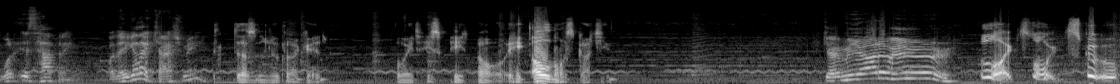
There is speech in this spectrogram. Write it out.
What is happening? Are they gonna catch me? It doesn't look like it. Oh, wait, he's he. Oh, he almost got you. Get me out of here! Like Zoink Scoob,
